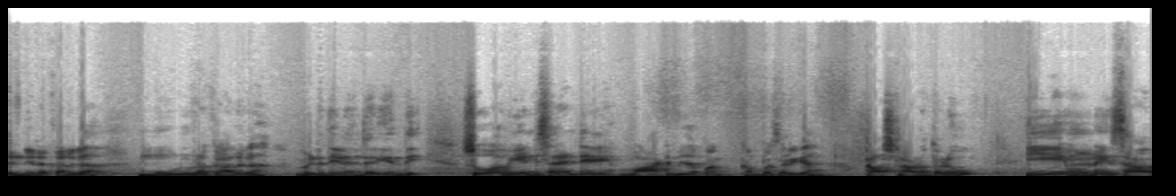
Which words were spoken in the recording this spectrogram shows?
ఎన్ని రకాలుగా? మూడు రకాలుగా విడదీయడం జరిగింది. సో అవి ఏంటి సార్ అంటే వాటి మీద పం- కంపల్సరీగా ప్రశ్న అడుగుతాడు. ఏమున్నాయి సార్?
